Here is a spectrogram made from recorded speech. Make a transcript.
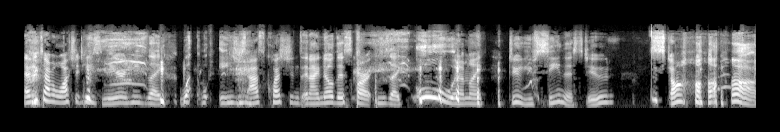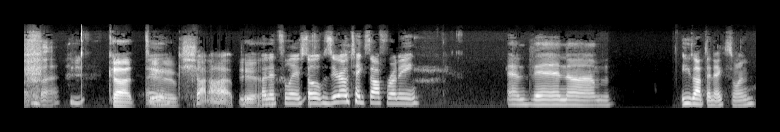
every time I watch it, he's near and he's like, "What?" what? He just asks questions, and I know this part. He's like, "Ooh," and I'm like, "Dude, you've seen this, dude. Stop." God damn. Like, shut up. Yeah. But it's hilarious. So Zero takes off running, and then um, you got the next one.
